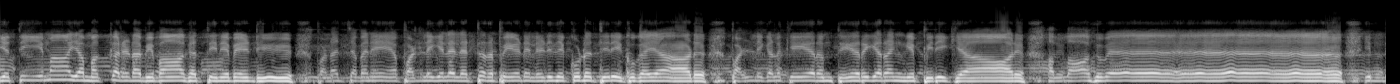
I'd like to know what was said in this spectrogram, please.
യതീമായ മക്കളുടെ വിവാഹത്തിന് വേണ്ടി പടച്ചവനെ പള്ളിയിലെ ലെറ്റർ പേഡിൽ എഴുതി കൊടുത്തിരിക്കുകയാണ് പള്ളികൾ കീറും തീറിയിറങ്ങി പിരിക്കാൻ. അള്ളാഹുവേ ഇന്ന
